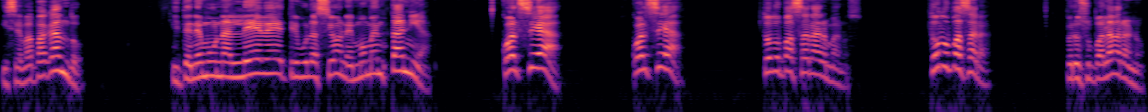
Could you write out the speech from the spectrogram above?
y se va apagando. Y tenemos una leve tribulación, es momentánea. ¿Cuál sea? ¿Cuál sea? Todo pasará, hermanos. Todo pasará. Pero su palabra no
